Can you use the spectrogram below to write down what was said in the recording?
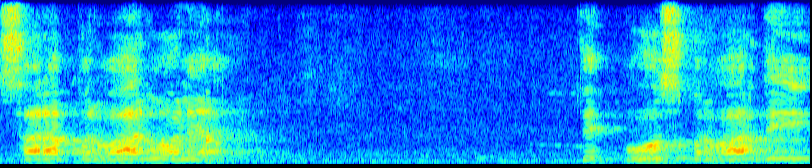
ਸਾਰਾ ਪਰਿਵਾਰ ਗਵਾ ਲਿਆ ਤੇ ਉਸ ਪਰਿਵਾਰ ਦੀ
